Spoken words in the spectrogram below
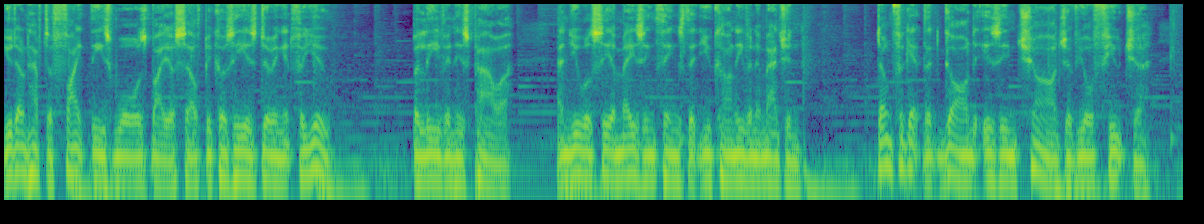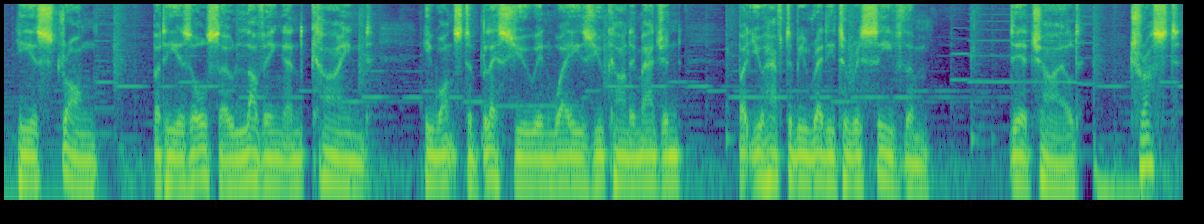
You don't have to fight these wars by yourself because He is doing it for you. Believe in His power, and you will see amazing things that you can't even imagine. Don't forget that God is in charge of your future. He is strong, but He is also loving and kind. He wants to bless you in ways you can't imagine, but you have to be ready to receive them. Dear child, trust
